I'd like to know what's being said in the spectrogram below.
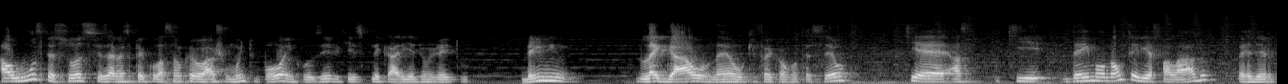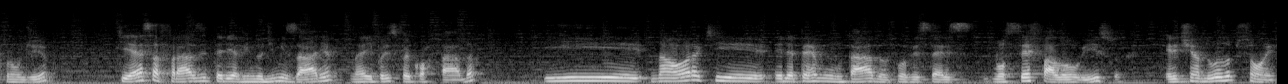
Algumas pessoas fizeram especulação que eu acho muito boa, inclusive, que explicaria de um jeito bem legal, né, o que foi que aconteceu, que é que Damon não teria falado, perder por um dia, que essa frase teria vindo de Misária, né, e por isso foi cortada. E na hora que ele é perguntado por Viserys, você falou isso, ele tinha duas opções.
